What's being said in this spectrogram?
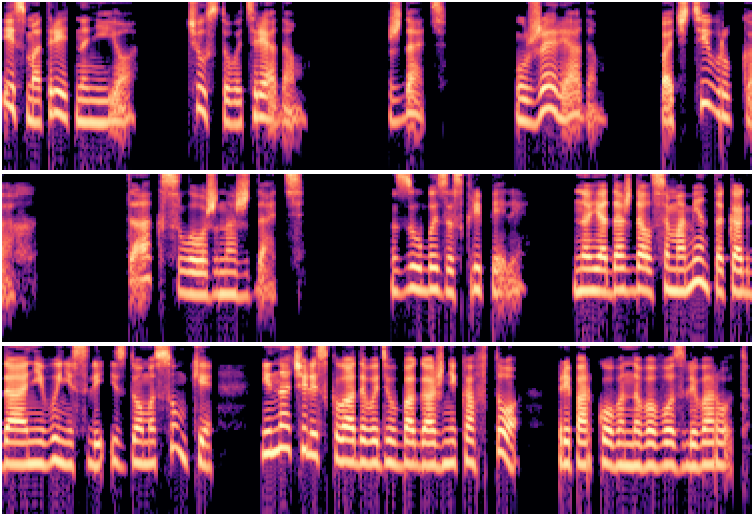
и смотреть на нее, чувствовать рядом. Ждать. Уже рядом. Почти в руках. Так сложно ждать. Зубы заскрипели. Но я дождался момента, когда они вынесли из дома сумки и начали складывать в багажник авто, припаркованного возле ворот.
